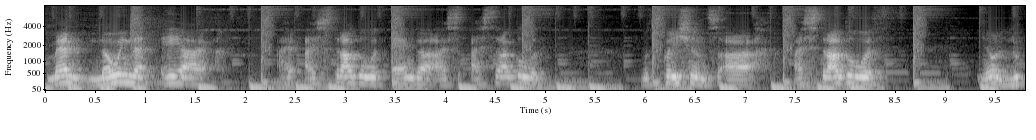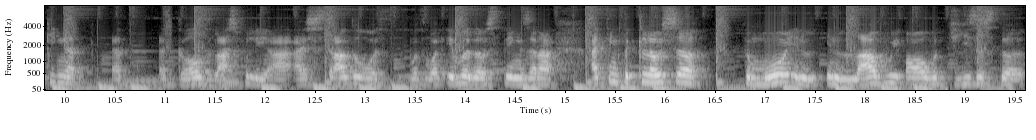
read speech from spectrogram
man knowing that hey I, I, I struggle with anger I, I struggle with with patience I, I struggle with you know looking at at, at girls lustfully I, I struggle with with whatever those things and I, I think the closer the more in, in love we are with Jesus, the,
